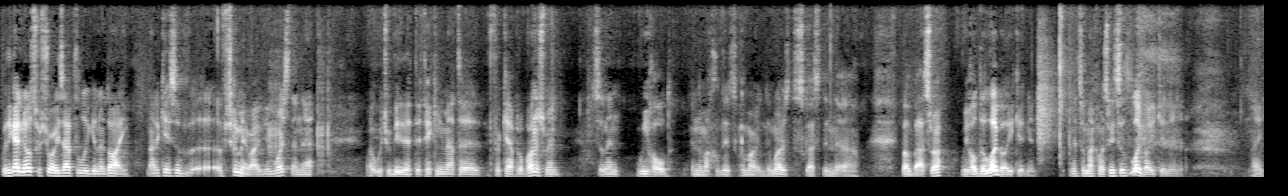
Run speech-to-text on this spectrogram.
where the guy knows for sure he's absolutely going to die. Not a case of uh, of even worse than that, uh, which would be that they're taking him out to, for capital punishment. So then we hold in the Machlokes Gemara. The Gemara is discussed in uh, Bava Basra. We hold the loiba kinyan. Mitzvah machmas misa is loiba kinyan. Right.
